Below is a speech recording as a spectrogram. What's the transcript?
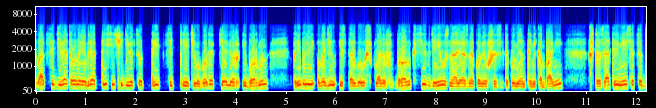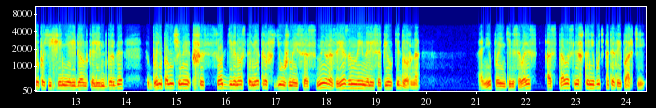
29 ноября 1933 года Келлер и Борман прибыли в один из торговых складов в Бронксе, где и узнали, ознакомившись с документами компании, что за три месяца до похищения ребенка Линдберга были получены 690 метров южной сосны, разрезанные на лесопилке Дорна. Они поинтересовались, осталось ли что-нибудь от этой партии.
